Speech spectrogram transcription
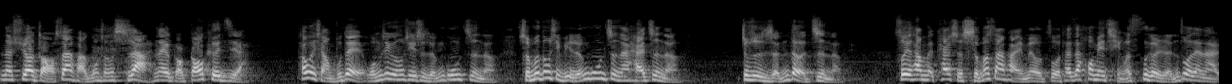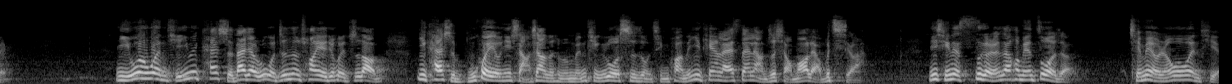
那需要找算法工程师啊，那要搞高科技啊，他会想不对，我们这个东西是人工智能，什么东西比人工智能还智能？就是人的智能，所以他们开始什么算法也没有做，他在后面请了四个人坐在那里，你问问题，因为开始大家如果真正创业就会知道，一开始不会有你想象的什么门庭若市这种情况的，一天来三两只小猫了不起了，你请这四个人在后面坐着。前面有人问问题，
